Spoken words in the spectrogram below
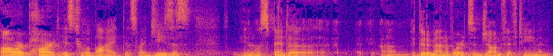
our part is to abide. That's why Jesus, you know, spent a, um, a good amount of words in John 15 and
